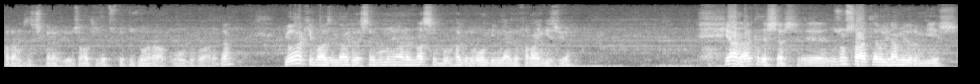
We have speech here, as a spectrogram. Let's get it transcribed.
paramızı çıkarabiliyoruz. 639 dolar oldu bu arada. Diyorlar ki bazen de arkadaşlar bunu yani nasıl bu haberi 10 binlerde falan geziyor. Yani arkadaşlar e, uzun saatler oynamıyorum bir.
